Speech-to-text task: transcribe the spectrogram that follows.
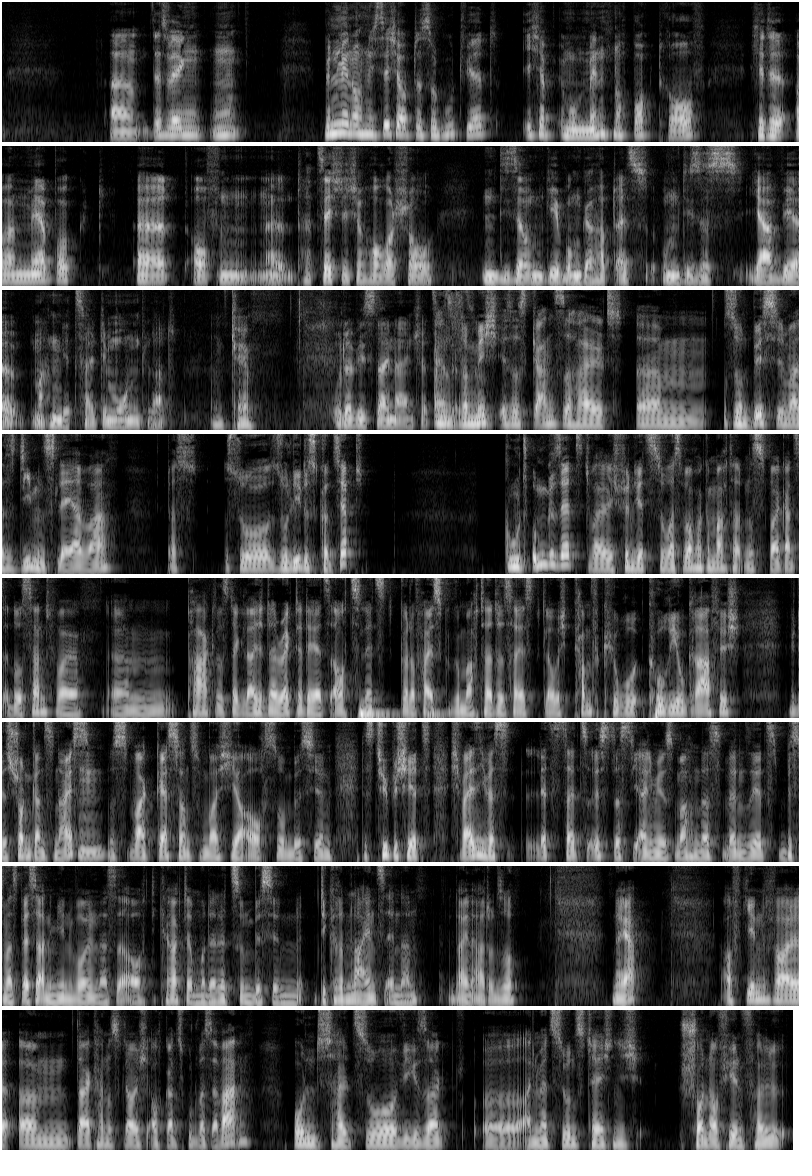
Ähm, deswegen mh, hm, bin mir noch nicht sicher, ob das so gut wird. Ich habe im Moment noch Bock drauf. Ich hätte aber mehr Bock äh, auf eine tatsächliche Horrorshow in dieser Umgebung gehabt, als um dieses, ja, wir machen jetzt halt Dämonen platt. Okay. Oder wie ist deine Einschätzung? Also für dazu? mich ist das Ganze halt ähm, so ein bisschen, was Demon Slayer war. Das so solides Konzept. Gut umgesetzt, weil ich finde jetzt so, was Wopper gemacht hat, und das war ganz interessant, weil ähm, Park, das ist der gleiche Director, der jetzt auch zuletzt God of High School gemacht hat. Das heißt, glaube ich, kampfchoreografisch wie das schon ganz nice. Mhm. Das war gestern zum Beispiel auch so ein bisschen das Typische jetzt. Ich weiß nicht, was letzte Zeit so ist, dass die Animes machen, dass wenn sie jetzt ein bisschen was besser animieren wollen, dass sie auch die Charaktermodelle zu ein bisschen dickeren Lines ändern. Lineart und so. Naja, auf jeden Fall, ähm, da kann es, glaube ich, auch ganz gut was erwarten. Und halt so, wie gesagt, äh, animationstechnisch schon auf jeden Fall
